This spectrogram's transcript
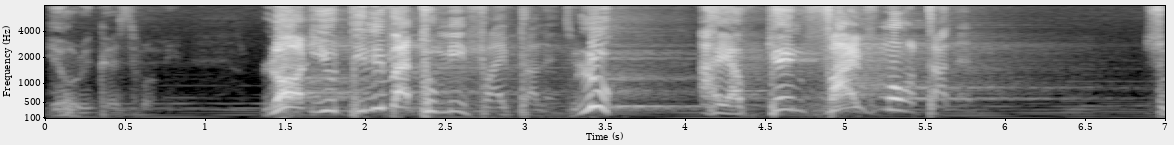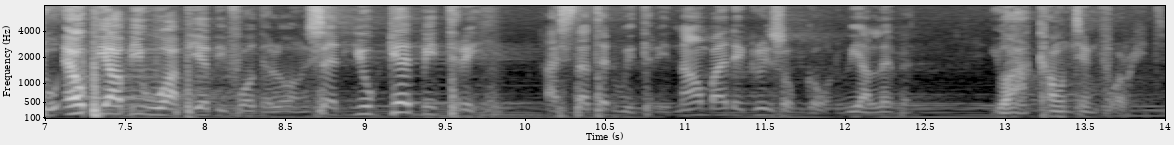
He will request from you. Lord, you delivered to me five talents. Look, I have gained five more talents. So LPRB will appear before the Lord and said, You gave me three. I started with three. Now, by the grace of God, we are 11. You are accounting for it.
